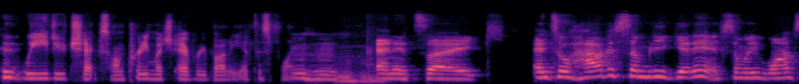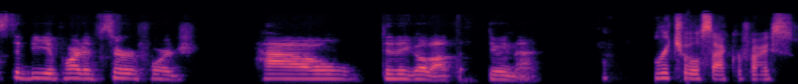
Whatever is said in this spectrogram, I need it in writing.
We do checks on pretty much everybody at this point. Mhm. Mhm. and it's like, and so how does somebody get in? If somebody wants to be a part of Server Forge, how do they go about th- doing that? Ritual sacrifice.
